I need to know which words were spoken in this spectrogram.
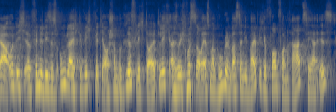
Ja, und ich äh, finde, dieses Ungleichgewicht wird ja auch schon begrifflich deutlich. Also ich musste auch erstmal googeln, was denn die weibliche Form von Ratsherr ist.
